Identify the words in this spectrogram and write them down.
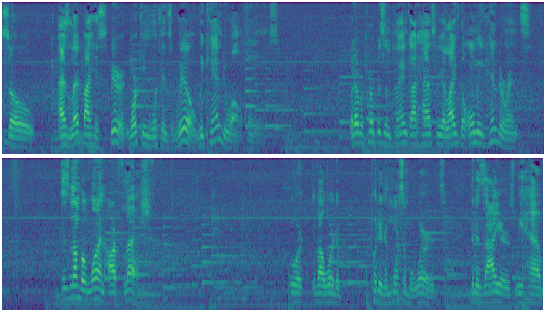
So as led by his spirit, working with his will, we can do all things. Whatever purpose and plan God has for your life, the only hindrance is number one, our flesh. Or if I were to put it in more simple words, the desires we have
